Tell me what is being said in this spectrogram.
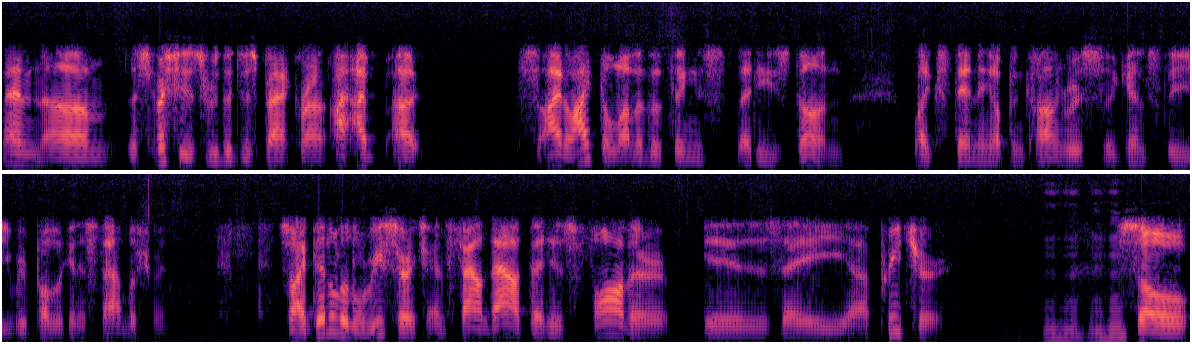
and um, especially his religious background. I, I, I, I liked a lot of the things that he's done, like standing up in Congress against the Republican establishment. So I did a little research and found out that his father is a uh, preacher. So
